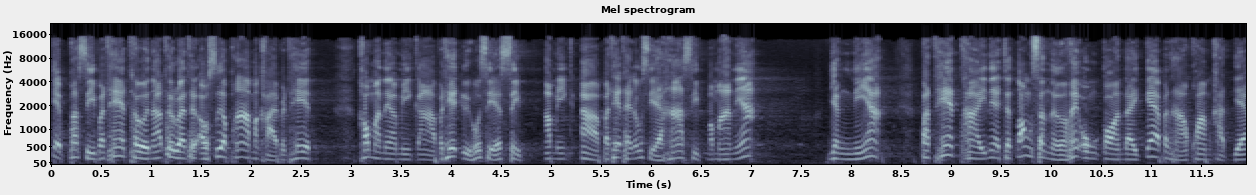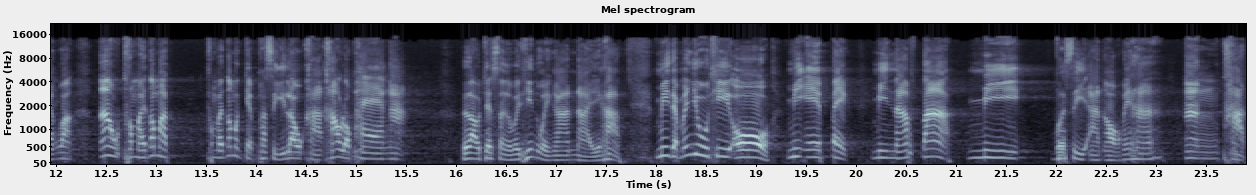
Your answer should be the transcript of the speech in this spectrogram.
เก็บภาษีประเทศเธอนะเธอเวลาเธอเอาเสื้อผ้ามาขายประเทศ เข้ามาในอเมริกาประเทศอื่นเขาเสีย10อเมริกาประเทศไทยต้องเสีย 50 ประมาณเนี้ยอย่างเนี้ยประเทศไทยเนี่ยจะต้องเสนอให้องค์กรใดแก้ปัญหาความขัดแย้งว่าอ้าวทำไมต้องมาทำไมต้องมาเก็บภาษีเราขาเข้าเราแพงอะ่ะเราจะเสนอไปที่หน่วยงานไหนค่ะ มี WTO มี APEC มี NAFTA มีเบอร์สี่อ่านออกไหมฮะ อังถัด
